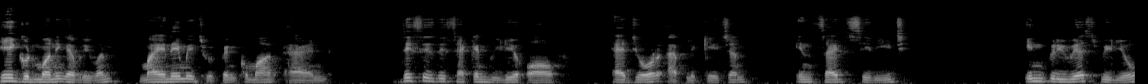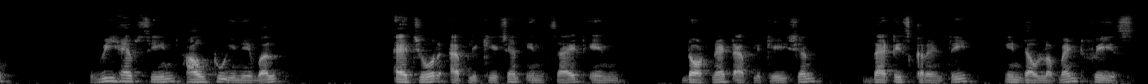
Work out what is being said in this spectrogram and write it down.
Hey, good morning everyone. My name is Vipin Kumar and this is the second video of Azure Application Insight series. In previous video, we have seen how to enable Azure Application Insight in .NET application that is currently in development phase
